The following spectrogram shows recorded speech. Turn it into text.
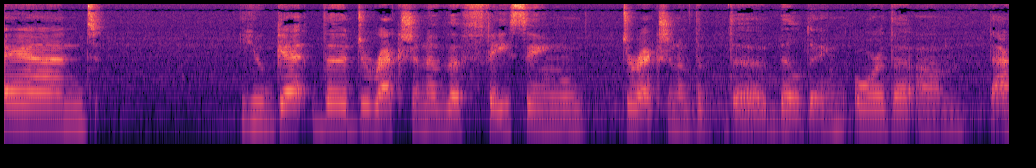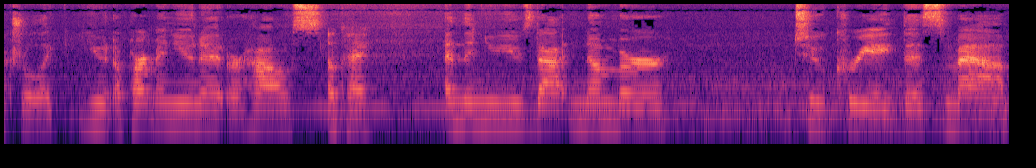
and you get the direction of the facing direction of the, the building or the um, the actual like un- apartment unit or house Okay. and then you use that number to create this map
